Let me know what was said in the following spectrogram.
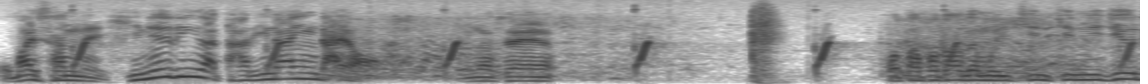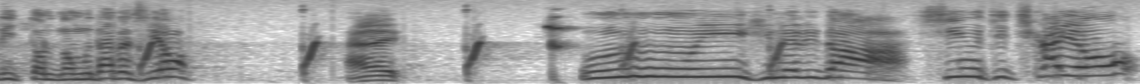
お前さんねひねりが足りないんだよ。すいません。ポタポタでも1日20リットルの無駄ですよ。はい。うーんいいひねりだ。真打ち近いよ。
